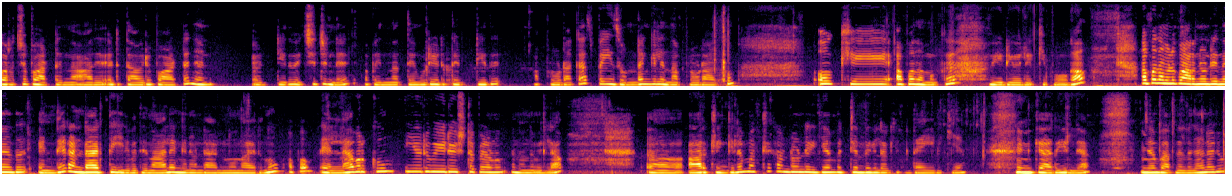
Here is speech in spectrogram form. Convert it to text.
കുറച്ച് പാട്ട് ആദ്യം എടുത്ത ആ ഒരു പാട്ട് ഞാൻ എഡിറ്റ് ചെയ്ത് വെച്ചിട്ടുണ്ട്. അപ്പോൾ ഇന്നത്തെയും കൂടി എടുത്ത് എഡിറ്റ് ചെയ്ത് അപ്ലോഡ് ആക്കാം സ്പേസ് ഉണ്ടെങ്കിൽ ഇന്ന് അപ്ലോഡ് ആക്കും ഓക്കെ അപ്പോൾ നമുക്ക് വീഡിയോയിലേക്ക് പോകാം. അപ്പോൾ നമ്മൾ പറഞ്ഞുകൊണ്ടിരുന്നത് എന്റെ രണ്ടായിരത്തി ഇരുപത്തി നാല് എങ്ങനെ ഉണ്ടായിരുന്നു എന്നായിരുന്നു. അപ്പം എല്ലാവർക്കും ഈ ഒരു വീഡിയോ ഇഷ്ടപ്പെടണം എന്നൊന്നുമില്ല. ആർക്കെങ്കിലും ഒക്കെ കണ്ടുകൊണ്ടിരിക്കാൻ പറ്റിയ എന്തെങ്കിലുമൊക്കെ ഉണ്ടായിരിക്കാം. എനിക്കറിയില്ല. ഞാൻ പറഞ്ഞല്ലോ. ഞാനൊരു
